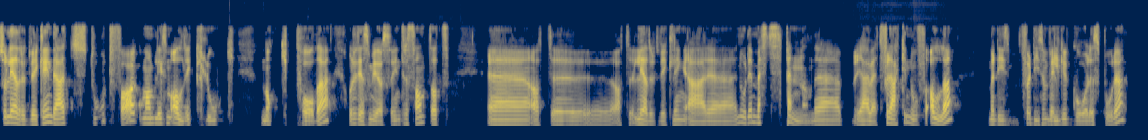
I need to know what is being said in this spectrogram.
Så lederutvikling det er et stort fag, og man blir liksom aldri klok nok på det. Og det er det som gjør det så interessant, at, eh, at, eh, at lederutvikling er eh, noe av det mest spennende jeg vet. For det er ikke noe for alle. Men de, for de som velger å gå det sporet,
